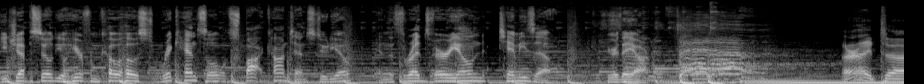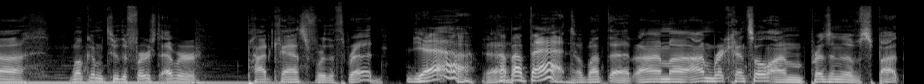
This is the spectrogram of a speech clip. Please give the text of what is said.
Each episode, you'll hear from co host Rick Hensel of Spot Content Studio and The Thread's very own Tim Ezell. Here they are. All right. Uh, welcome to the first ever podcast for The Thread. Yeah. Yeah. How about that? How about that? I'm uh, I'm Rick Hensel. I'm president of Spot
